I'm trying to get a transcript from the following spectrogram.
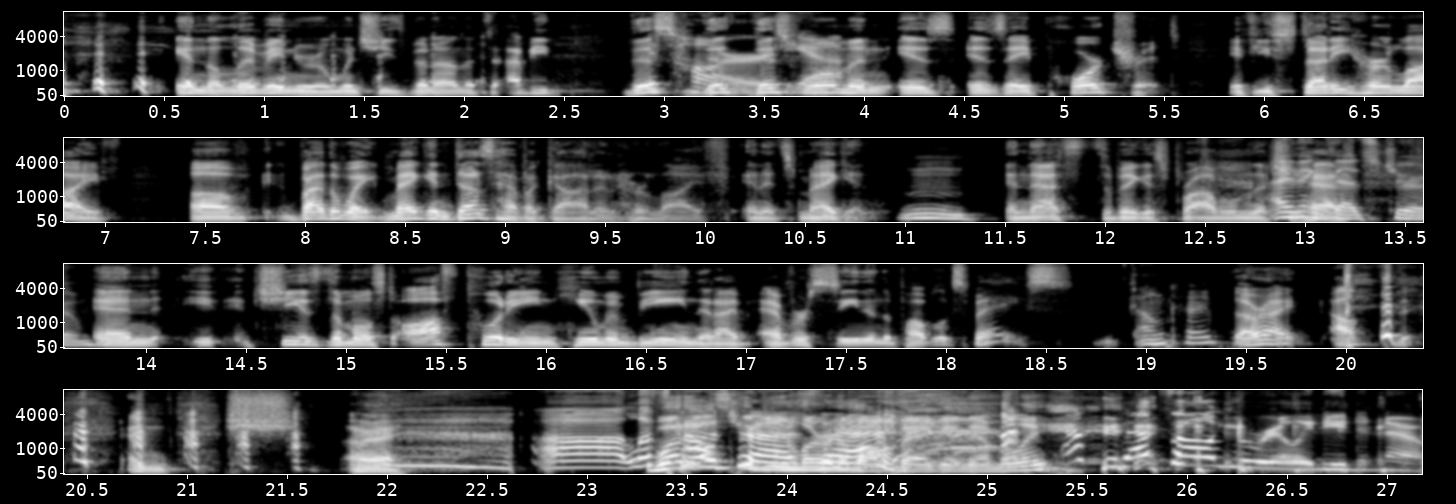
in the living room when she's been on the. T- I mean, this hard, this, this yeah. woman is is a portrait. If you study her life of, by the way, Megan does have a God in her life, and it's Megan, Mm, and that's the biggest problem that she I think has. that's true. and it, she is the most off-putting human being that I've ever seen in the public space. Okay. All right, I'll, and shh, all right. Uh, let's what else did you learn that. about Megan, Emilee? That's all you really need to know.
